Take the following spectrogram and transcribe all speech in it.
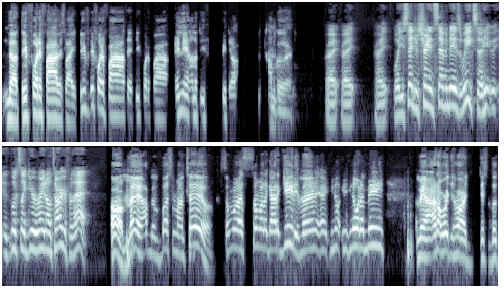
no, 345 is like 3, 345, 345, and then under 350, I'm good. Right, right, right. Well, you said you're training seven days a week, so he, it looks like you're right on target for that. Oh man, I've been busting my tail. Someone, someone got to get it, man. You know, you know what I mean. I mean, I don't work this hard just look,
